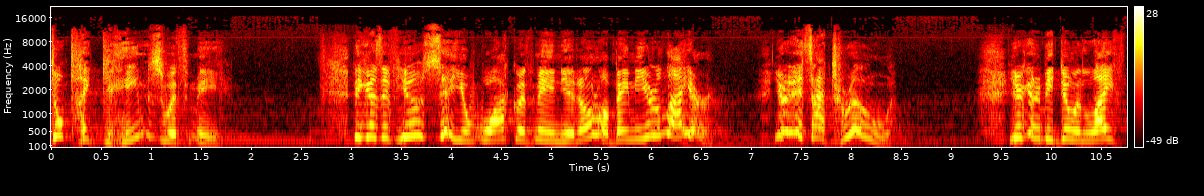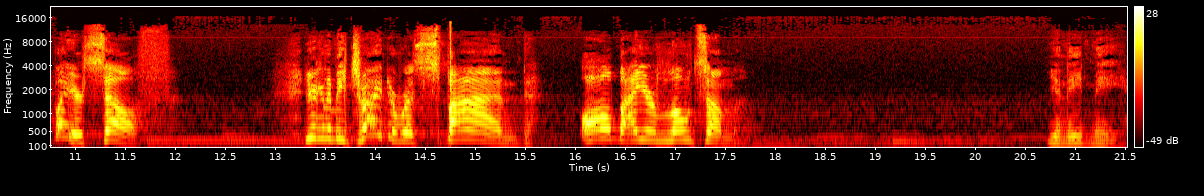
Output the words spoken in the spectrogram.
Don't play games with me. Because if you say you walk with me and you don't obey me, you're a liar. You're, it's not true. You're going to be doing life by yourself. You're going to be trying to respond all by your lonesome. You need me.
